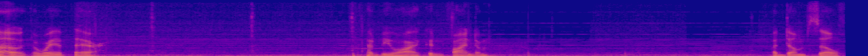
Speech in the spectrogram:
Oh, they're way up there. That'd be why I couldn't find them. A dumb self.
